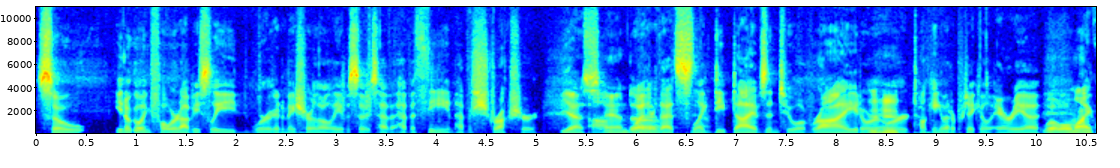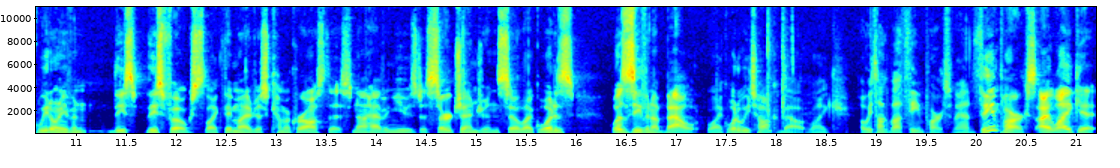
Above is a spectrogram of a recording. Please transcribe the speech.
So you know, going forward, obviously we're going to make sure that all the episodes have a, have a theme, have a structure. Yes, Um, and whether uh, that's yeah. like deep dives into a ride or, Mhm. or talking about a particular area. Well, well, Mike, we don't even these these folks like they might have just come across this, not having used a search engine. So like, what is what is this even about? Like, what do we talk about? Like Oh, we talk about theme parks, man. theme parks. I like it,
